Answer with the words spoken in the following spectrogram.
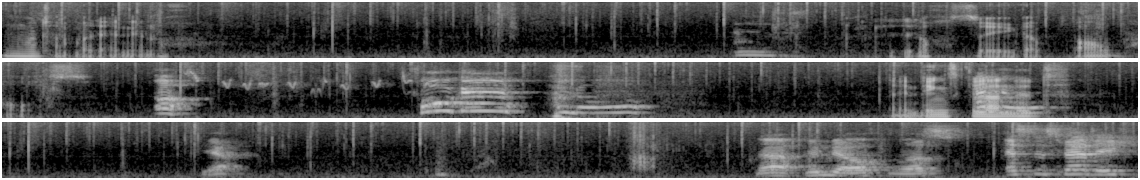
Was haben wir denn hier noch? Lochsäger Baumhaus. Ah! Vogel! Hallo! Dein Dings gelandet. Ja. Na, nimm dir auch was. Essen ist fertig.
